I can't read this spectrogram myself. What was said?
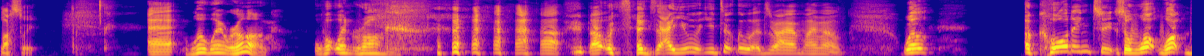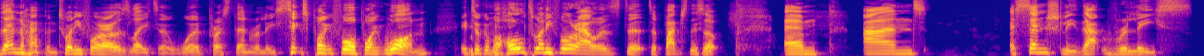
last week uh What went wrong? what went wrong that was exactly you you took the words right out of my mouth well according to so what what then happened 24 hours later wordpress then released 6.4.1 it took them a whole 24 hours to to patch this up um and essentially that release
